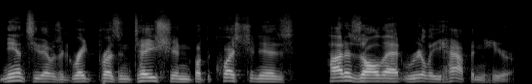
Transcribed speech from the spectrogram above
Nancy, that was a great presentation, but the question is, how does all that really happen here?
